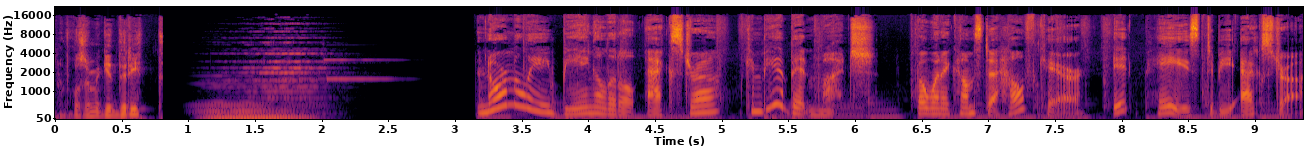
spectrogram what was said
Jag får så mycket dritt. Normally, being a little extra can be a bit much, but when it comes to healthcare, it pays to be extra.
